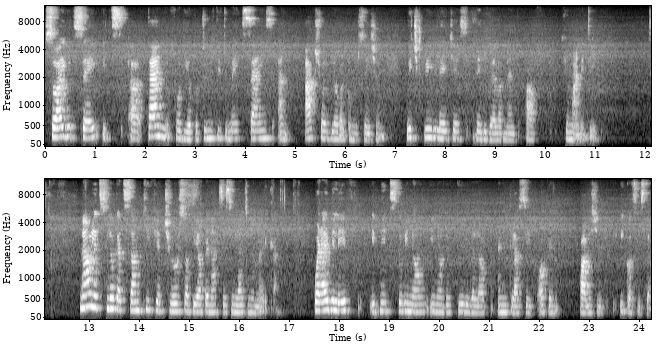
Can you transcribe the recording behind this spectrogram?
So I would say it's uh, time for the opportunity to make science an actual global conversation, which privileges the development of humanity. Now let's look at some key features of the open access in Latin America, where I believe it needs to be known in order to develop an inclusive open publishing ecosystem.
